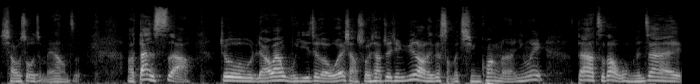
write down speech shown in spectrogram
销售怎么样子啊？但是啊，就聊完五一这个，我也想说一下最近遇到了一个什么情况呢？因为大家知道我们在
